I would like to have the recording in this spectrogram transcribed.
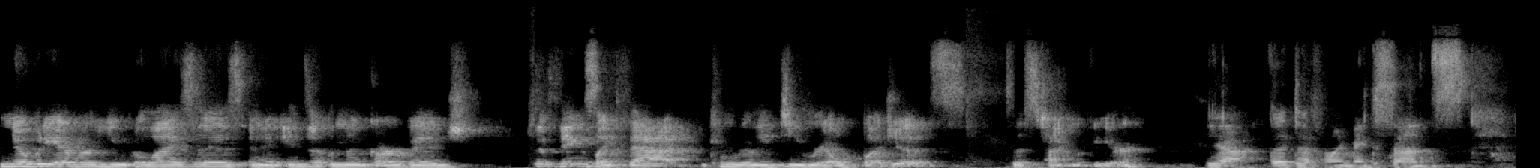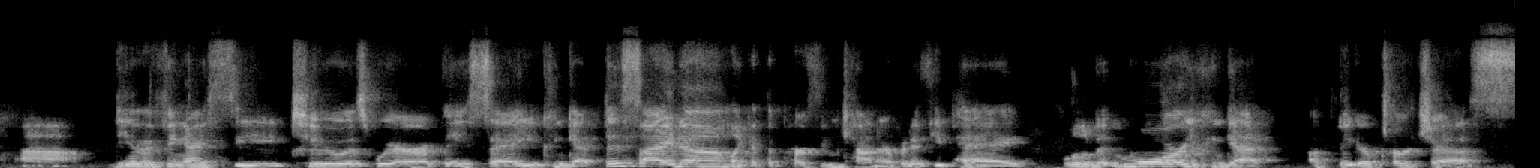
nobody ever utilizes and it ends up in the garbage. So things like that can really derail budgets this time of year. Yeah, that definitely makes sense. Uh, the other thing I see too is where they say you can get this item like at the perfume counter, but if you pay a little bit more, you can get a bigger purchase.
